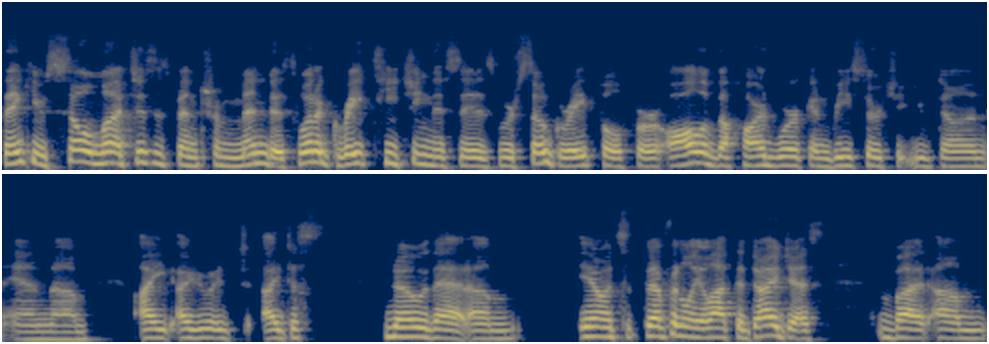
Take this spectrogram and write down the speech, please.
Thank you so much. This has been tremendous. What a great teaching this is. We're so grateful for all of the hard work and research that you've done. And um, I, I, would, I just know that, um, you know, it's definitely a lot to digest, but, um,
